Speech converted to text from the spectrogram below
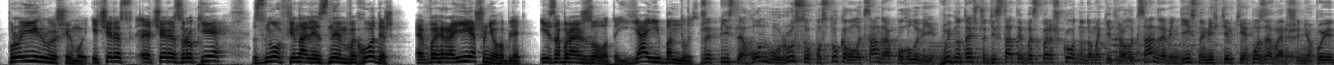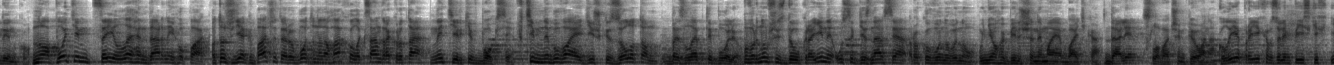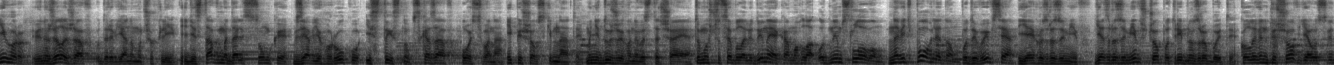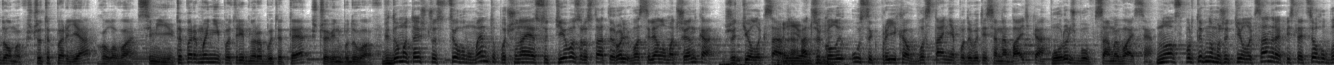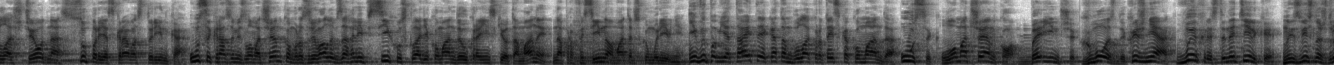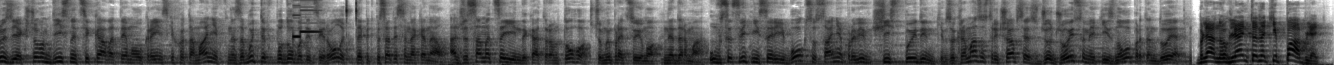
проігруєш йому, і через, е, через роки знов в фіналі з ним виходиш, е, виграєш у нього, блядь, і забираєш золото. Я їбанусь. Вже після гонгу Руссо постукав Олександра по голові. Видно те, що дістати безперешкодно до макітри Олександра він дійсно міг тільки по завершенню поєдинку. Ну а потім цей легендарний гопак. Отож, як бачите, робота на ногах Олександра крута не тільки в боксі. Втім, не буває діжки з золотом без лепти болю. Повернувшись до України, Усик дізнався рокову новину. У нього більше немає батька. Далі слова чемпіона. Коли я приїхав з Олімпійських ігор, він уже лежав у дерев'яному чохлі. Я дістав медаль з сумки, взяв його руку і стиснув, сказав: ось вона, і пішов з кімнати. Мені дуже його не вистачає, тому що це була людина, яка могла одним словом, навіть поглядом, подивився, і я його зрозумів. Я зрозумів, що потрібно зробити. Коли він пішов, я усвідомив, що тепер я голова сім'ї. Тепер мені потрібно робити те, що він будував. Відомо те, що з цього моменту починає суттєво зростати роль Василя Ломаченка в житті Олександра. Адже коли Усик приїхав востаннє подивитися на батька, поруч був саме Вася. Ну а в спортивному житті Олександра після цього була ще одна супер яскрава сторінка. Усик разом із Ломаченком розривали взагалі всіх у складі команди українські отамани на професійно-аматорському рівні. І ви пам'ятаєте, яка там була кротейська команда? Усик, Ломаченко, Берінчик, Гвоздик, Хижняк, Вихрести не тільки. Ну і звісно ж, друзі, якщо вам дійсно цікава тема українських отаманів, не забудьте вподобати цей ролик та підписатися на канал. Адже саме це є індикатором того, що ми працюємо не дарма. У всесвітній серії боксу Саня провів 6 поєдинків. Зокрема, зустрічався з Джо Джойсом, який знову претендує Бля, ну гляньте на типа, блядь.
